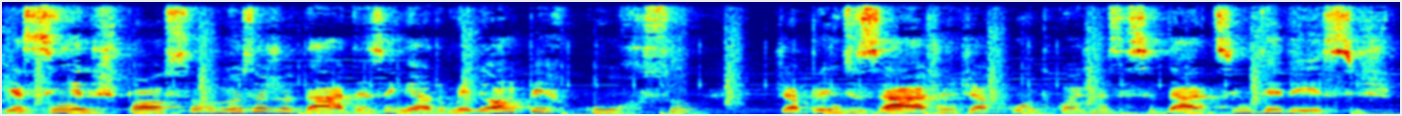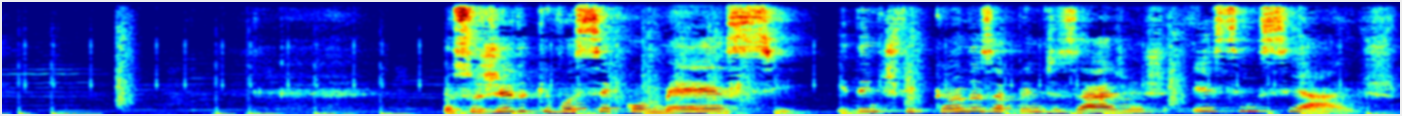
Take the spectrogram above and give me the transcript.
e assim eles possam nos ajudar a desenhar o melhor percurso de aprendizagem de acordo com as necessidades e interesses. Eu sugiro que você comece identificando as aprendizagens essenciais.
